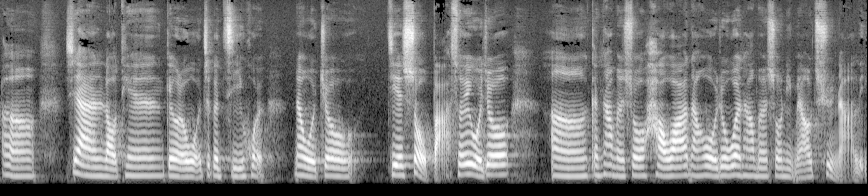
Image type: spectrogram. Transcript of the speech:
嗯，既然老天给了我这个机会，那我就接受吧。所以我就嗯跟他们说好啊，然后我就问他们说你们要去哪里？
